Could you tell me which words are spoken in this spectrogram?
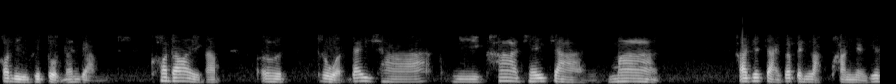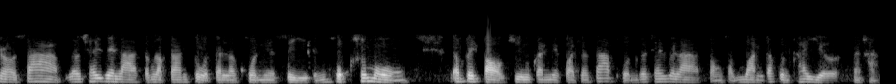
ข้อดีคือตรวจแม่นยำข้อด้อยครับ เออตรวจได้ช้ามีค่าใช้จ่ายมาก ค่าใช้จ่ายก็เป็นหลักพันอย่างที่เราทราบ แล้วใช้เวลาสำหรับการตรวจแต่ละคนเนี่ยสี่ถึงหกชั่วโมง แล้วไปต่อคิวกันเนี่ยกว่าจะทราบผลก็ใช้เวลาสองสาวันถ้าคนไข้เยอะนะครับ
